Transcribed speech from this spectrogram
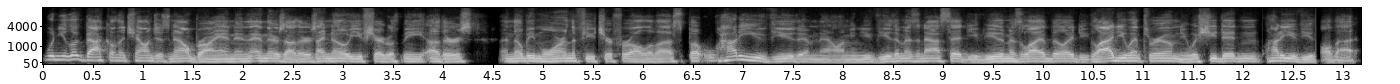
When you look back on the challenges now, Brian, and, and there's others, I know you've shared with me others, and there'll be more in the future for all of us. But how do you view them now? I mean, you view them as an asset, you view them as a liability. You glad you went through them? You wish you didn't? How do you view all that?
